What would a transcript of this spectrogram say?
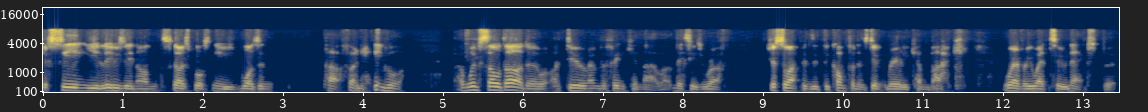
just seeing you losing on Sky Sports News wasn't that funny anymore. And with Soldado, I do remember thinking that like this is rough. Just so happens that the confidence didn't really come back wherever he went to next. But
